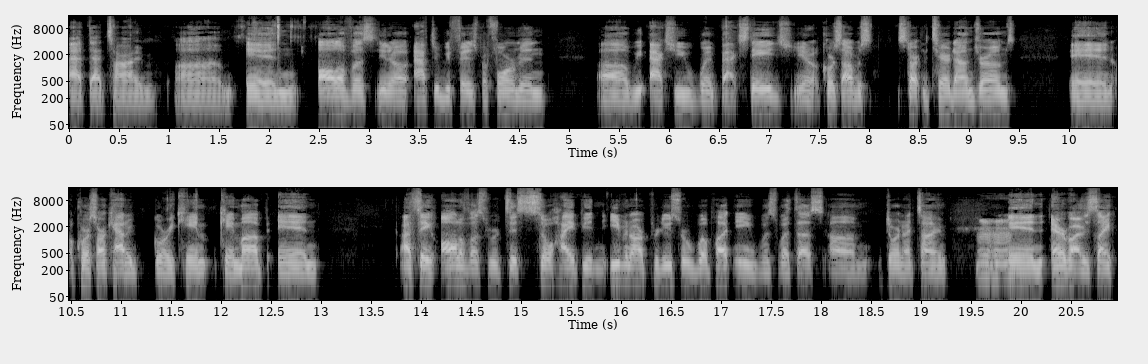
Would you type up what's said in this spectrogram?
at that time, um, and all of us, you know, after we finished performing, uh, we actually went backstage. You know, of course, I was starting to tear down drums, and of course, our category came came up, and I think all of us were just so hyped. And even our producer Will Putney was with us um, during that time, Mhm. and everybody was like,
